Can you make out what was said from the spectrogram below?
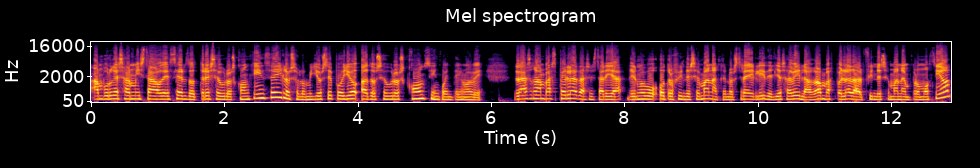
hamburguesa mixta o de cerdo 3 euros con 15 y los solomillos de pollo a 2 euros con 59. Las gambas peladas estaría de nuevo otro fin de semana que nos trae el líder, ya sabéis, las gambas peladas al fin de semana en promoción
